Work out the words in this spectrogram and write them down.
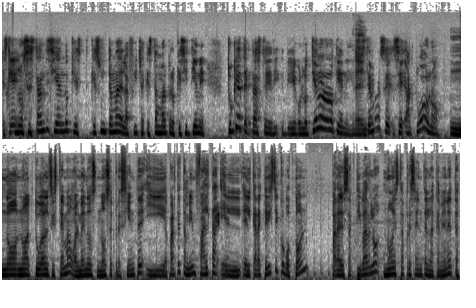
Es que nos están diciendo que es, un tema de la ficha, que está mal, pero que sí tiene. ¿Tú qué detectaste, Diego? ¿Lo tiene o no lo tiene? ¿El sistema se, se, actúa o no? No, no actúa el sistema, o al menos no se presiente. Y aparte también falta el, el característico botón para desactivarlo, no está presente en la camioneta.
